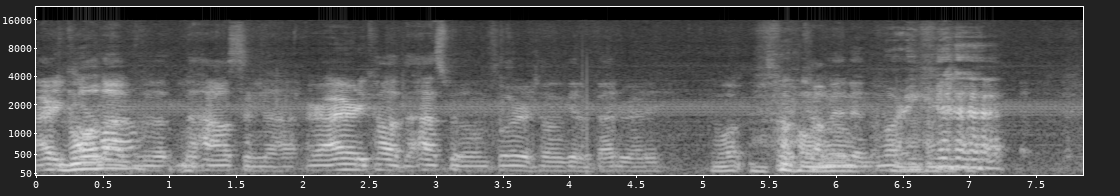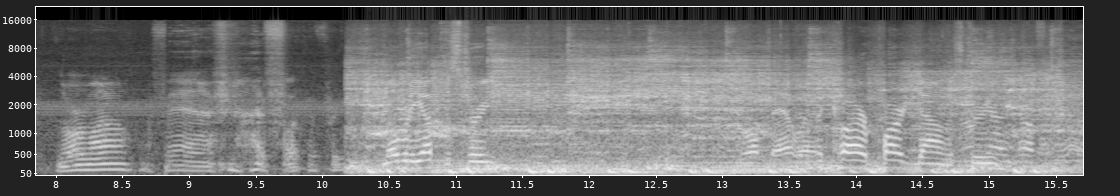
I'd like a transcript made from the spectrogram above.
I already called up the, the house and, uh, or I already called up the hospital in Florida to get a bed ready. What? So I come no. in in the morning. Normal? Man, I fucking pretty. Nobody up the street. Go up that way. There's a car parked down the street.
